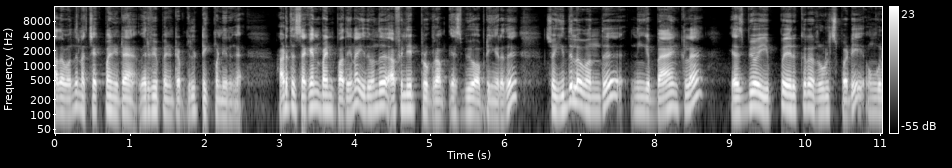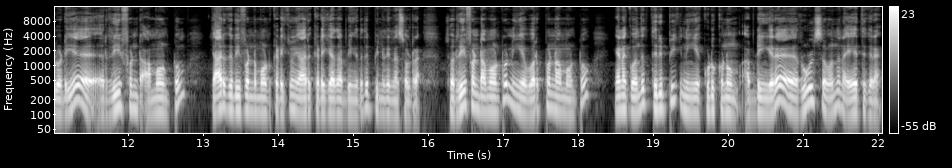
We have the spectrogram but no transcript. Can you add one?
அதை வந்து நான் செக் பண்ணிட்டேன் வெரிஃபை பண்ணிட்டேன் அப்படின்னு சொல்லி டிக் பண்ணிடுங்க அடுத்து செகண்ட் பாயிண்ட் பார்த்தீங்கன்னா இது வந்து அஃபிலியேட் ப்ரோக்ராம் எஸ்பிஓ அப்படிங்கிறது. ஸோ இதில் வந்து நீங்கள் பேங்க்கில் எஸ்பிஓ இப்போ இருக்கிற ரூல்ஸ் படி உங்களுடைய ரீஃபண்ட் அமௌண்ட்டும் யாருக்கு ரீஃபண்ட் அமௌண்ட் கிடைக்கும் யாருக்கு கிடைக்காது அப்படிங்கிறது பின்னாடி நான் சொல்கிறேன் ஸோ ரீஃபண்ட் அமௌண்ட்டும் நீங்கள் ஒர்க் பண்ண அமௌண்ட்டும் எனக்கு வந்து திருப்பி நீங்கள் கொடுக்கணும் அப்படிங்கிற ரூல்ஸை வந்து நான் ஏற்றுக்கிறேன்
